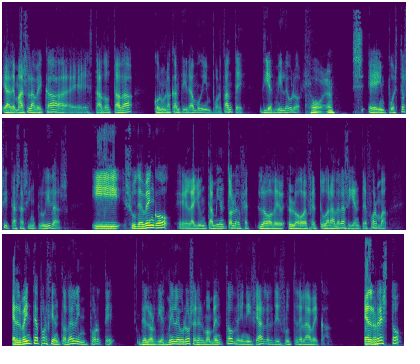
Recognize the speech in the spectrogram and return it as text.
Y además la beca eh, está dotada con una cantidad muy importante, 10.000 euros. Eh, impuestos y tasas incluidas. Y su devengo, el ayuntamiento lo, lo efectuará de la siguiente forma el 20% del importe de los 10.000 euros en el momento de iniciar el disfrute de la beca. El resto,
